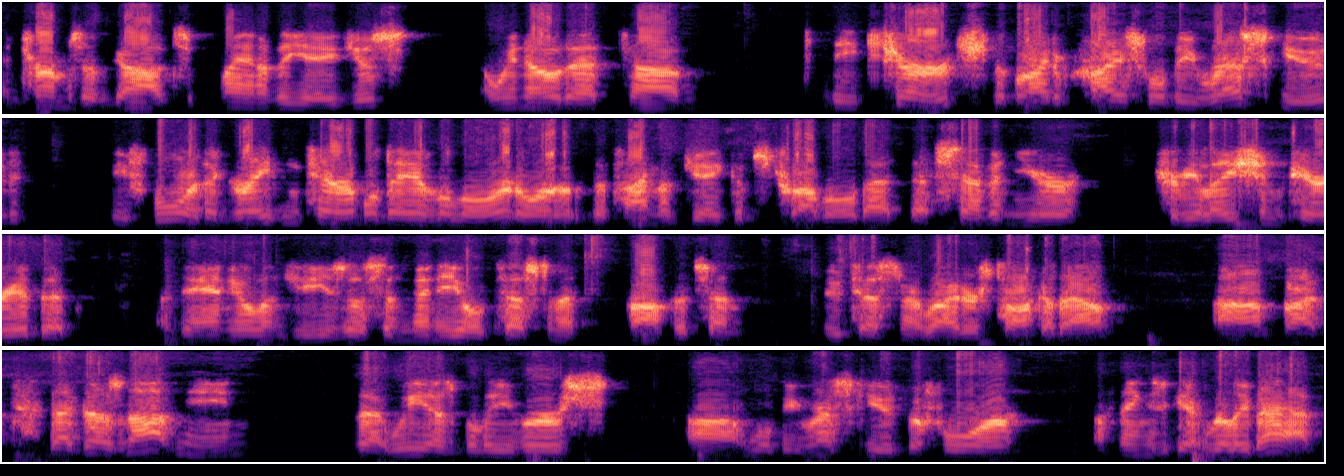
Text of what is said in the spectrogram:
in terms of God's plan of the ages. And we know that um, the church, the bride of Christ, will be rescued before the great and terrible day of the Lord or the time of Jacob's trouble, that, that seven year tribulation period that Daniel and Jesus and many Old Testament prophets and New Testament writers talk about. Uh, but that does not mean that we as believers uh, will be rescued before things get really bad.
